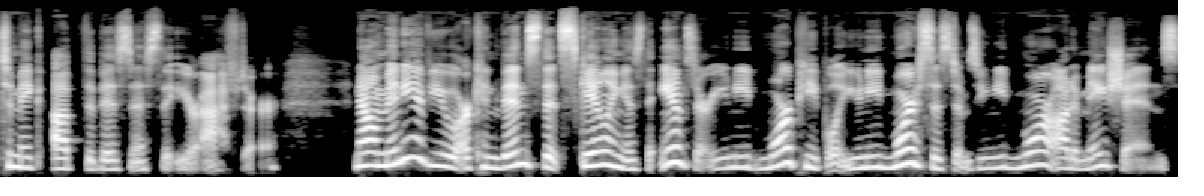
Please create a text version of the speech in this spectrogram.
to make up the business that you're after? Now, many of you are convinced that scaling is the answer. You need more people, you need more systems, you need more automations,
